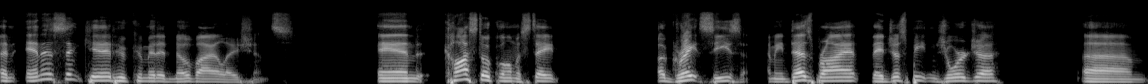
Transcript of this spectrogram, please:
an innocent kid who committed no violations and cost Oklahoma State a great season. I mean, Dez Bryant, they just beaten Georgia. Um,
